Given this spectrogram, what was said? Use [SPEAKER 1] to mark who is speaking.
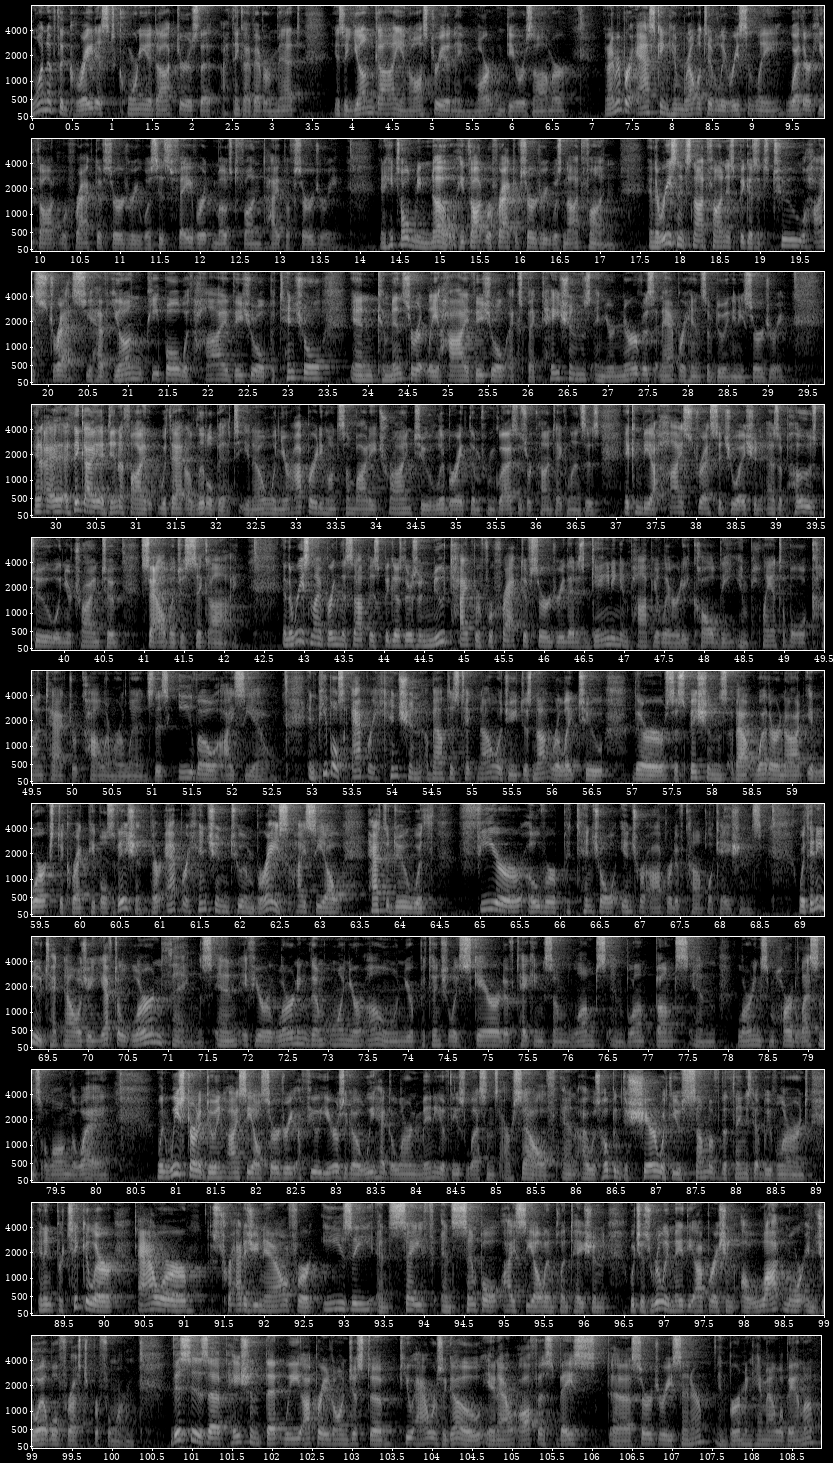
[SPEAKER 1] One of the greatest cornea doctors that I think I've ever met is a young guy in Austria named Martin Dirisamer. And I remember asking him relatively recently whether he thought refractive surgery was his favorite, most fun type of surgery. And he told me no, he thought refractive surgery was not fun. And the reason it's not fun is because it's too high stress. You have young people with high visual potential and commensurately high visual expectations, and you're nervous and apprehensive doing any surgery. And I, I, think I identify with that a little bit. You know, when you're operating on somebody trying to liberate them from glasses or contact lenses, it can be a high stress situation as opposed to when you're trying to salvage a sick eye. And the reason I bring this up is because there's a new type of refractive surgery that is gaining in popularity called the implantable contact or Collamer lens, this EVO ICL. And people's apprehension about this technology does not relate to their suspicions about whether or not it works to correct people's vision. Their apprehension to embrace ICL has to do with fear over potential intraoperative complications with any new technology, you have to learn things. And if you're learning them on your own, you're potentially scared of taking some lumps and bumps and learning some hard lessons along the way. When we started doing ICL surgery a few years ago, we had to learn many of these lessons ourselves, and I was hoping to share with you some of the things that we've learned, and in particular, our strategy now for easy and safe and simple ICL implantation, which has really made the operation a lot more enjoyable for us to perform. This is a patient that we operated on just a few hours ago in our office based uh, surgery center in Birmingham, Alabama.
